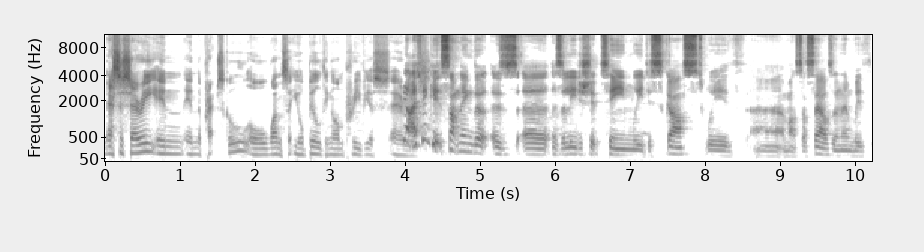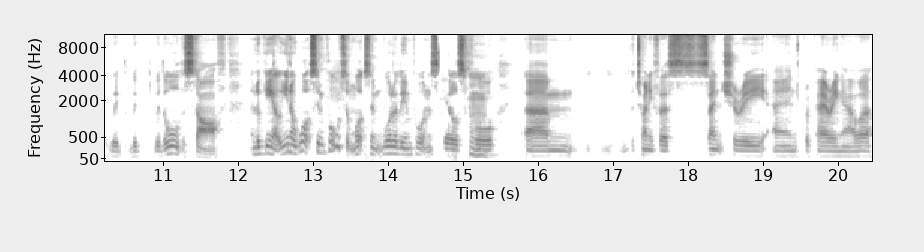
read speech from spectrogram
necessary in in the prep school, or ones that you're building on previous areas? Yeah, I think it's something that as uh, as a leadership team we discussed with uh, amongst ourselves, and then with with with with all the staff and looking at you know what's important, what's in, what are the important skills mm-hmm. for mm-hmm. um, the 21st century and preparing our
